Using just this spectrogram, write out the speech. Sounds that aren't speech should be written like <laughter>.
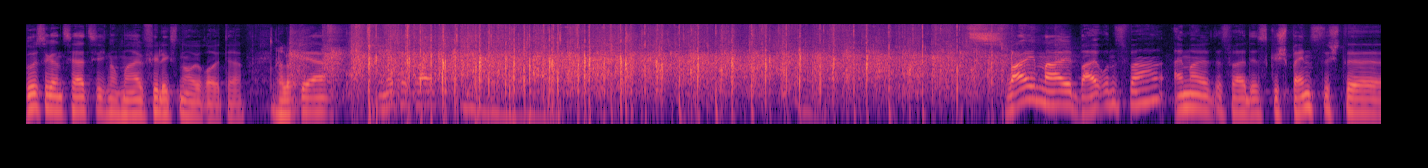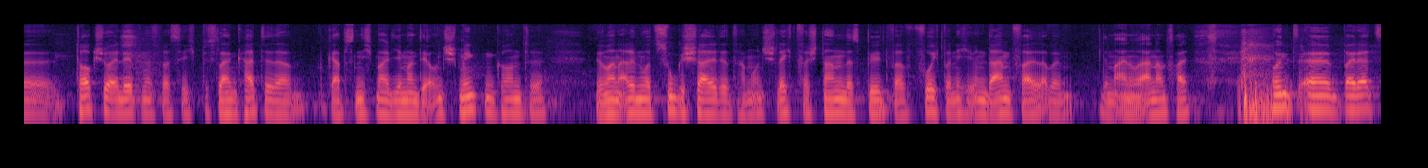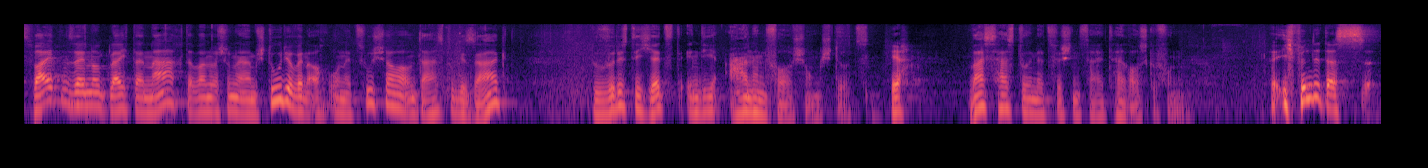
Grüße ganz herzlich nochmal Felix Neureuter. Hallo. Der zweimal bei uns war. Einmal, das war das gespenstischste Talkshow-Erlebnis, was ich bislang hatte. Da gab es nicht mal jemand, der uns schminken konnte. Wir waren alle nur zugeschaltet, haben uns schlecht verstanden. Das Bild war furchtbar, nicht in deinem Fall, aber in dem einen oder anderen Fall. Und äh, bei der zweiten Sendung gleich danach, da waren wir schon in einem Studio, wenn auch ohne Zuschauer, und da hast du gesagt, du würdest dich jetzt in die Ahnenforschung stürzen. Ja. Was hast du in der Zwischenzeit herausgefunden? Ich finde, dass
